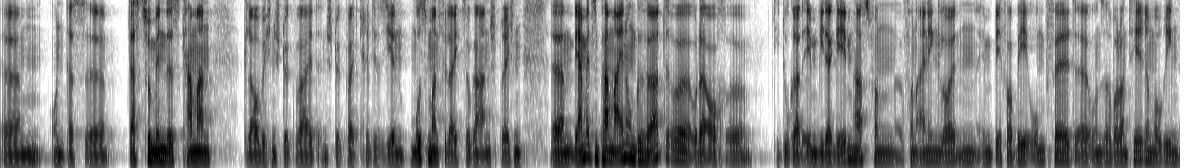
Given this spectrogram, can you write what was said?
Ähm, und das, äh, das zumindest kann man glaube ich, ein Stück weit, ein Stück weit kritisieren, muss man vielleicht sogar ansprechen. Ähm, wir haben jetzt ein paar Meinungen gehört äh, oder auch äh, die du gerade eben wiedergeben hast von, von einigen Leuten im BVB-Umfeld. Äh, unsere Volontäre Maureen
